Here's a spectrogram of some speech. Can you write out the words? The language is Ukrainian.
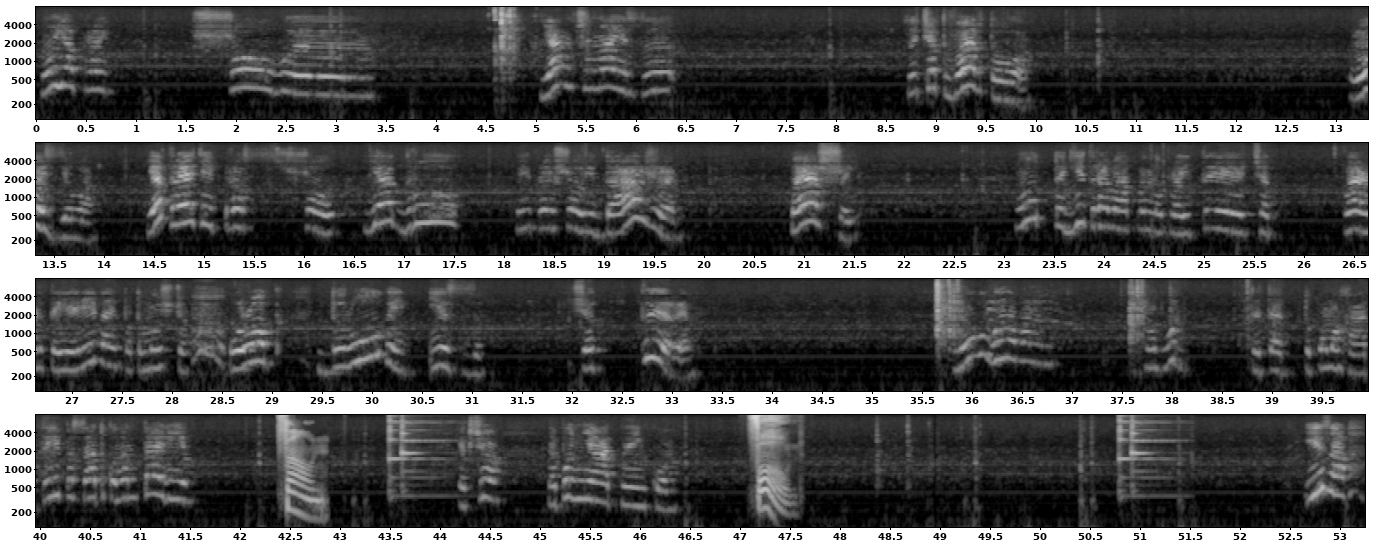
Ну, я пройшов. е, Я починаю з, з четвертого розділу. Я третій пройшов, я другий пройшов і даже перший. Ну, тоді треба, напевно, пройти четвертий рівень, тому що урок другий із чотири. Ну, ви, напевно, будете допомагати і писати коментарі. phone, Якщо непонятненько. phone,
